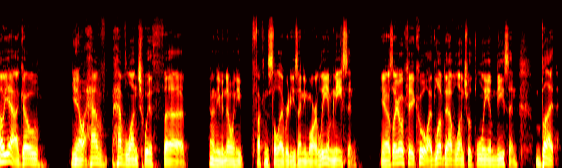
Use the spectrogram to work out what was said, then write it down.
oh yeah, go, you know, have have lunch with uh, I don't even know any fucking celebrities anymore. Liam Neeson. You know, it's like okay, cool. I'd love to have lunch with Liam Neeson, but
